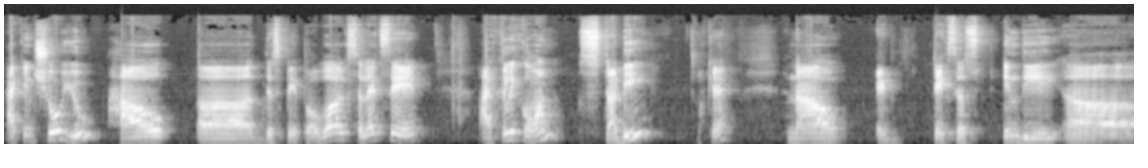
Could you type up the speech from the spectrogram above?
i can show you how uh, this paper works. So let's say i click on study okay? Now it takes us in the uh,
